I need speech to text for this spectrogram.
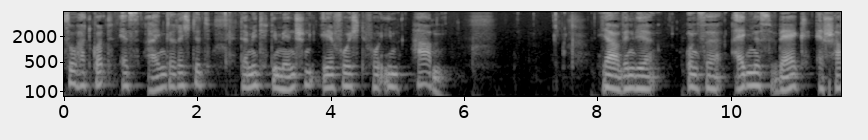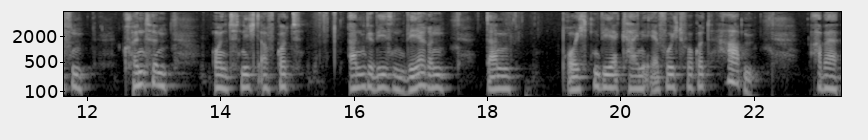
So hat Gott es eingerichtet, damit die Menschen Ehrfurcht vor ihm haben. Ja, wenn wir unser eigenes Werk erschaffen könnten und nicht auf Gott angewiesen wären, dann bräuchten wir keine Ehrfurcht vor Gott haben. Aber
